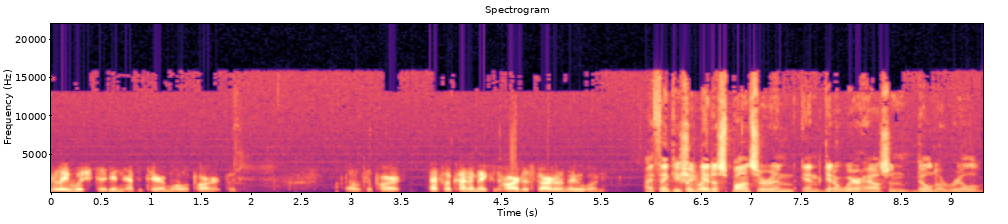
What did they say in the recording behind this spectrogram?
really wished I didn't have to tear them all apart, but that was the part. That's what kind of makes it hard to start a new one. I think you should Good get a sponsor and, and get a warehouse and build a real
